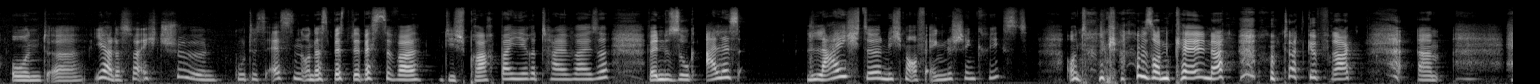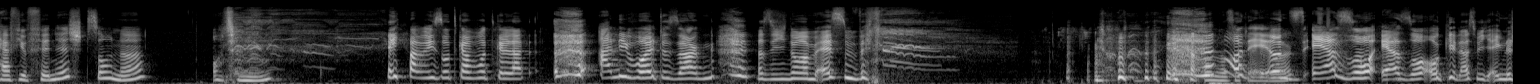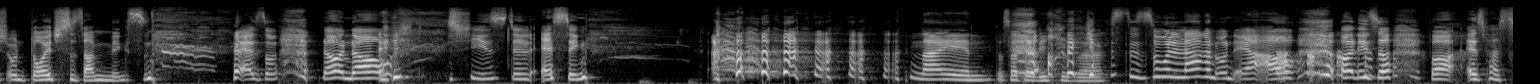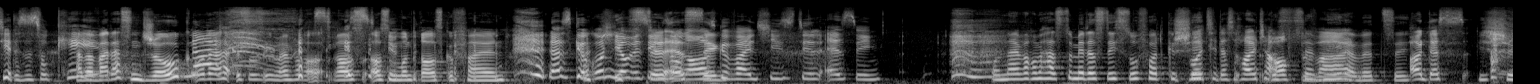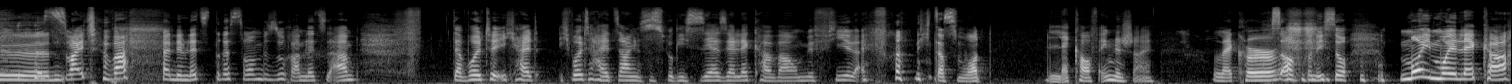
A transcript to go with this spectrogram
Und äh, ja, das war echt schön. Gutes Essen. Und das Be Beste war die Sprachbarriere teilweise. Wenn du so alles Leichte nicht mal auf Englisch hinkriegst. Und dann kam so ein Kellner und hat gefragt, um, ähm, have you finished? So, ne? Und mhm. ich habe mich so kaputt gelacht. Andi wollte sagen, dass ich noch am Essen bin. ja, und, und er so, er so, okay, lass mich Englisch und Deutsch zusammenmixen. er so, no, no, Echt? she's still essing. Nein, das hat er nicht gesagt. Ich musste so lachen und er auch. Und ich so, boah, es passiert, es ist okay. Aber war das ein Joke Nein. oder ist es ihm einfach raus, aus dem Mund rausgefallen? Das Gerundium ist ihm so rausgefallen. She's still essing. Oh nein, warum hast du mir das nicht sofort geschickt? Ich wollte das heute das aufbewahren. Ist ja mega witzig. Und das, Wie schön. Das zweite war an dem letzten Restaurantbesuch am letzten Abend da wollte ich halt, ich wollte halt sagen, dass es wirklich sehr, sehr lecker war und mir fiel einfach nicht das Wort lecker auf Englisch ein. Lecker. Das ist auch so nicht so, moi, moi, lecker.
